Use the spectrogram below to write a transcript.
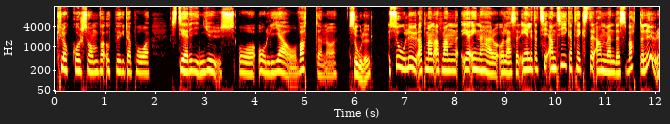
klockor som var uppbyggda på stearinljus och olja och vatten och Solur. solur, att man, att man jag är inne här och, och läser, enligt antika texter användes vattenur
